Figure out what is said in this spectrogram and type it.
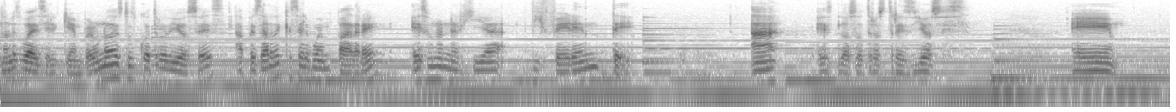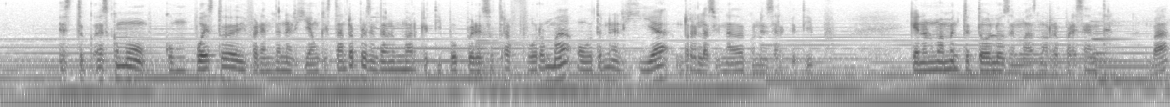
no les voy a decir quién, pero uno de estos cuatro dioses, a pesar de que es el buen padre, es una energía diferente a los otros tres dioses. Eh, esto es como compuesto de diferente energía, aunque están representando un arquetipo, pero es otra forma o otra energía relacionada con ese arquetipo, que normalmente todos los demás no representan. ¿va?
